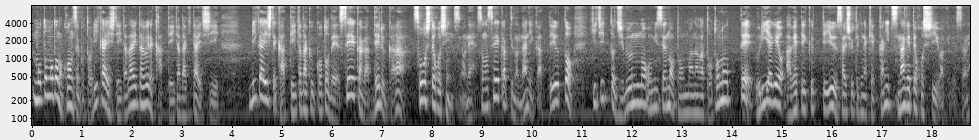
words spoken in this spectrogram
もともとのコンセプトを理解していただいた上で買っていただきたいし理解して買っていただくことで成果が出るからそうしてほしいんですよねその成果っていうのは何かっていうときちっと自分のお店のトンマナが整って売り上げを上げていくっていう最終的な結果につなげてほしいわけですよね。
